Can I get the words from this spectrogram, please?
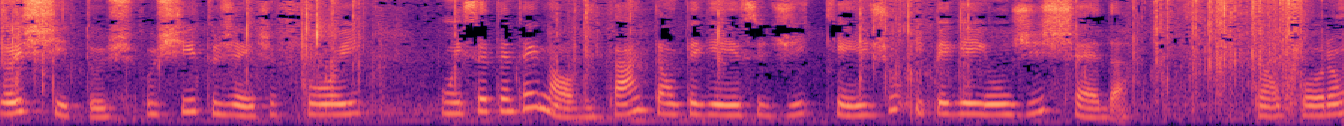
dois Cheetos. O Cheetos, gente, foi 1,79, tá? Então, peguei esse de queijo e peguei um de cheddar. Então, foram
